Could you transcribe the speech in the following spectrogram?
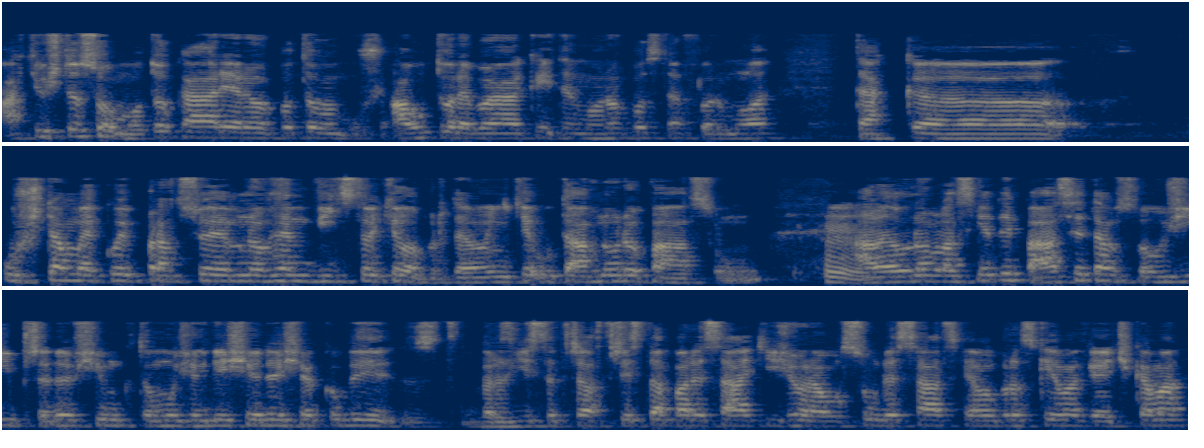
ať už to jsou motokáry, nebo potom už auto, nebo nějaký ten monoposta formule, tak uh, už tam jako pracuje mnohem víc to tělo, protože oni tě utáhnou do pásů, Hmm. ale ono vlastně ty pásy tam slouží především k tomu, že když jedeš jakoby, brzdí se třeba z 350 že na 80 s těma obrovskýma Gčkama,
